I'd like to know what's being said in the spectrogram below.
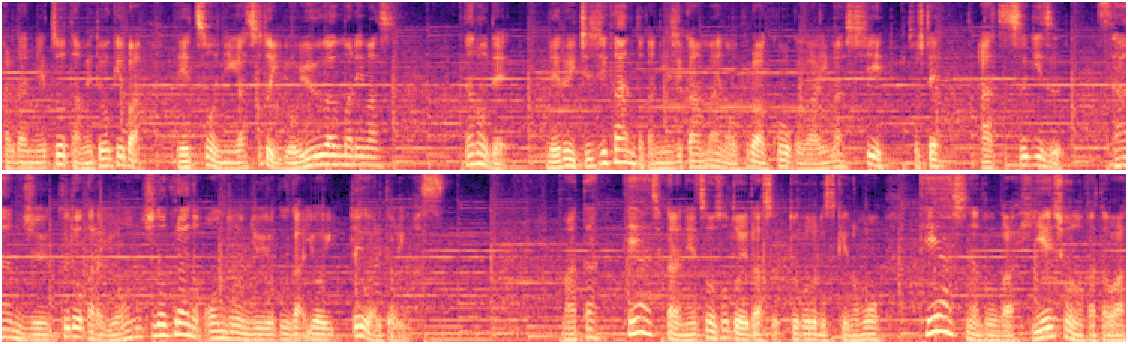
体に熱を溜めておけば、熱を逃がすと余裕が生まれます。なので、寝る1時間とか2時間前のお風呂は効果がありますし、そして暑すぎず39度から40度くらいの温度の入浴が良いと言われております。また、手足から熱を外へ出すということですけども、手足などが冷え性の方は、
